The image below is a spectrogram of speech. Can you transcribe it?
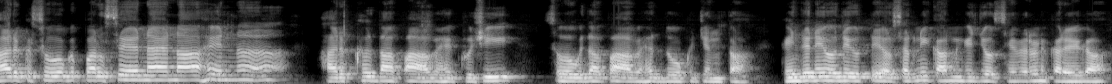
ਹਰਕ ਸੋਗ ਪਰਸੇ ਨੈ ਨਾਹਿਨ ਹਰਖ ਦਾ ਭਾਵ ਹੈ ਖੁਸ਼ੀ। ਸੋਗ ਦਾ ਭਾਵ ਹੈ ਦੁੱਖ ਚਿੰਤਾ। ਕਹਿੰਦੇ ਨੇ ਉਹਦੇ ਉੱਤੇ ਅਸਰ ਨਹੀਂ ਕਰਨਗੇ ਜੋ ਸਿਮਰਨ ਕਰੇਗਾ।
